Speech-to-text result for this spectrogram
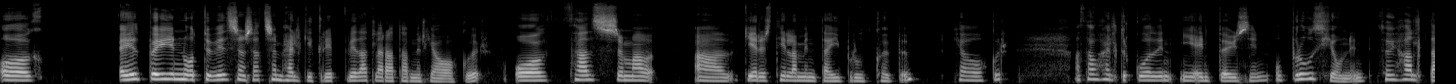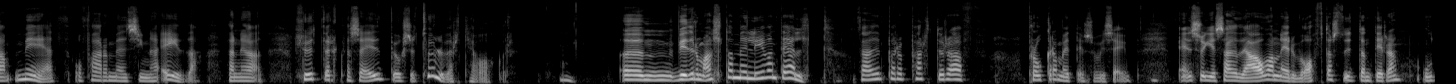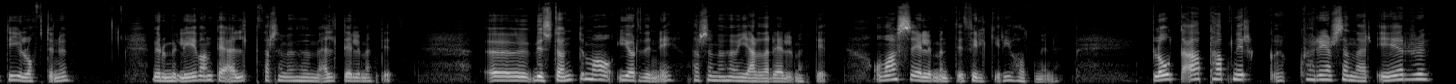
Og eðbögin notu við sem sem helgigripp við allar aðtafnir hjá okkur og það sem að að gerist til að mynda í brúðkaupum hjá okkur að þá heldur goðin í einn dögnsinn og brúðhjónin þau halda með og fara með sína eiða. Þannig að hlutverk þessa eiðbjóks er tölvert hjá okkur. Mm. Um, við erum alltaf með lifandi eld. Það er bara partur af prógrammet eins og við segjum. Eins og ég sagði áðan erum við oftast utandira úti í loftinu. Við erum með lifandi eld þar sem við höfum eldelementið. Uh, við stöndum á jörðinni þar sem við höfum jarðarelementið og vasselementið fylgir í hotninu. Blótaatapnir hverjar sem þær eru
